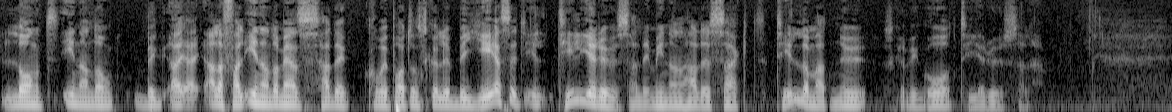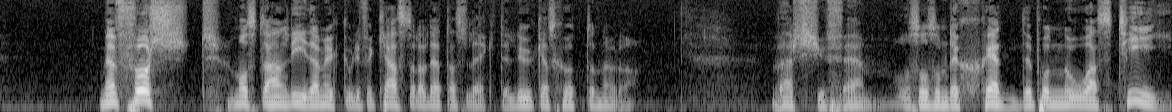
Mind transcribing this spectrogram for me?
långt innan de, i alla fall innan de ens hade kommit på att de skulle bege sig till, till Jerusalem, innan han hade sagt till dem att nu ska vi gå till Jerusalem. Men först måste han lida mycket och bli förkastad av detta släkte. Lukas 17 nu då. Vers 25. Och så som det skedde på Noas tid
